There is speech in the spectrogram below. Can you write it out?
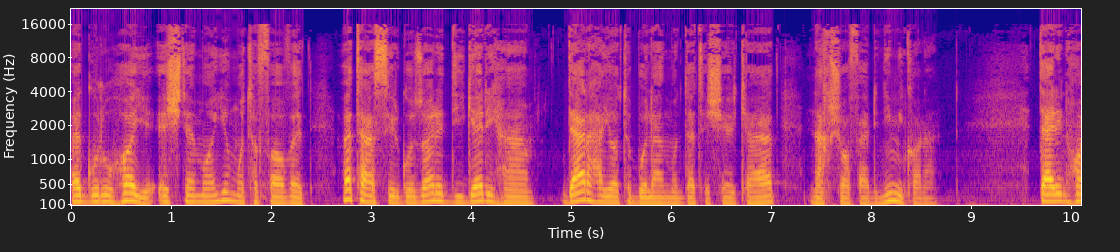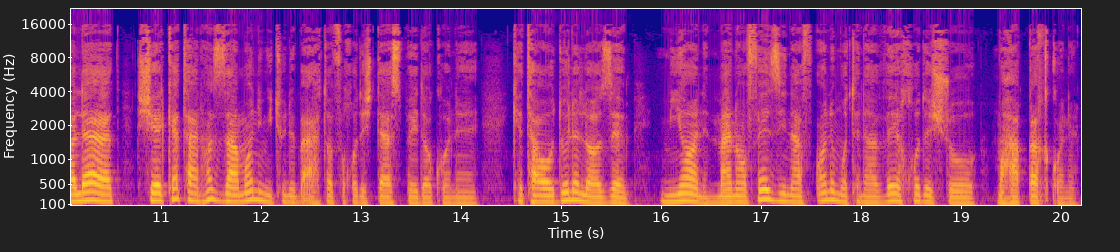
و گروه های اجتماعی متفاوت و تاثیرگذار دیگری هم در حیات بلند مدت شرکت نقش آفرینی می‌کنن. در این حالت شرکت تنها زمانی می‌تونه به اهداف خودش دست پیدا کنه که تعادل لازم میان منافع زینفعان متنوع خودش رو محقق کنه.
